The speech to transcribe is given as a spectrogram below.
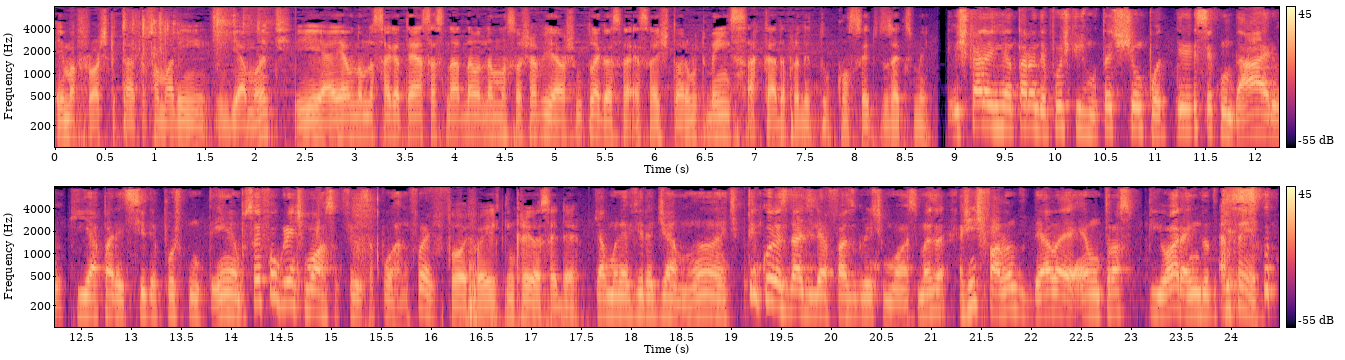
Emma Frost que tá transformada em, em diamante, e aí é o nome da saga até assassinado na, na mansão Xavier, eu acho muito legal essa, essa história, muito bem sacada pra dentro do conceito dos X-Men. Os caras inventaram depois que os mutantes tinham um poder secundário que ia aparecer depois com o tempo. Aí foi o Grant Morrison que fez essa porra, não foi? Foi, foi ele quem criou essa ideia. Que a mulher vira diamante. Tem curiosidade de ler a fase do Grant Morrison, mas a, a gente falando dela é, é um troço pior ainda do que Assim, isso.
